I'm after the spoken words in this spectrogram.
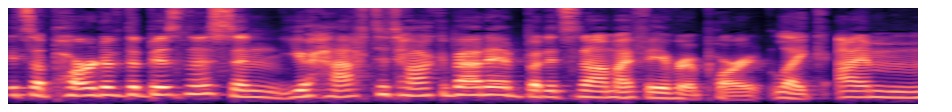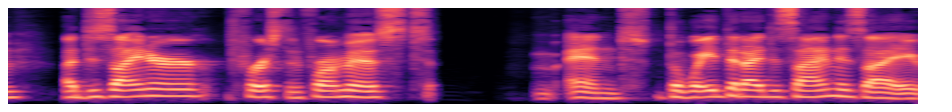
it's a part of the business and you have to talk about it, but it's not my favorite part. Like I'm a designer first and foremost. And the way that I design is I,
